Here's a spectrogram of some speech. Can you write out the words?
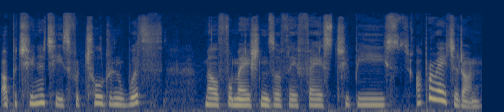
opportunities for children with malformations of their face to be operated on.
